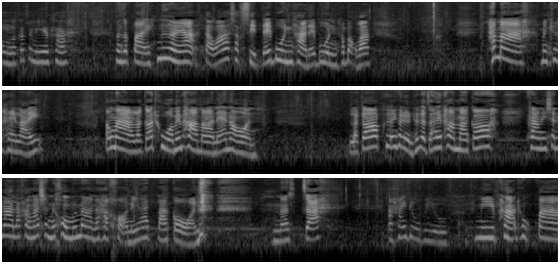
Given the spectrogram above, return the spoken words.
งค์แล้วก็จะมีพระมันจะไปเหนื่อยอะแต่ว่าศักดิ์สิทธิ์ได้บุญค่ะได้บุญเขาบอกว่า ถ้ามามันคือไฮไลท์ ต้องมาแล้วก็ทัวร์ไม่พามาแน่นอน แล้วก็เพื่อนคนอื่นถ้าเกิดจะให้พามาก็ครั้งนี้ฉันมาแล้วครั้งหน้าฉันไม่คงไม่มานะคะ ขออนุญาตลาก่อนนะจ๊ะอะให้ดูวิว มีพระทุกปาง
